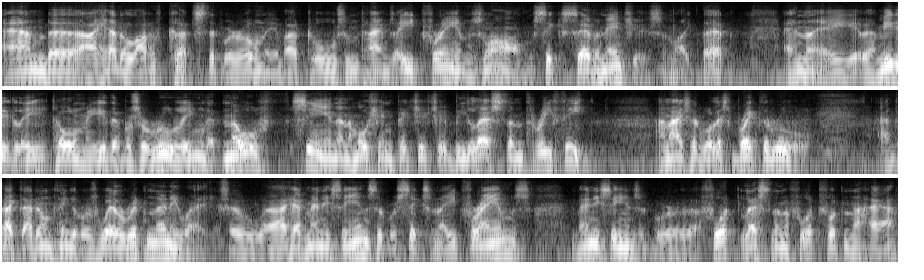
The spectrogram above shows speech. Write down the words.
and uh, I had a lot of cuts that were only about oh sometimes eight frames long, six seven inches, and like that. And they immediately told me there was a ruling that no scene in a motion picture should be less than three feet. And I said, well, let's break the rule. In fact, I don't think it was well written anyway. So uh, I had many scenes that were six and eight frames, many scenes that were a foot, less than a foot, foot and a half,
